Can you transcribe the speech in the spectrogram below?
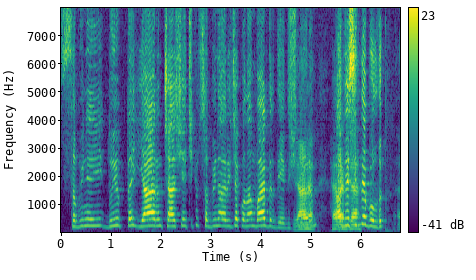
Sabune'yi duyup da yarın çarşıya çıkıp Sabune arayacak olan vardır diye düşünüyorum. herhalde- Adresini de bulduk. Ee,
